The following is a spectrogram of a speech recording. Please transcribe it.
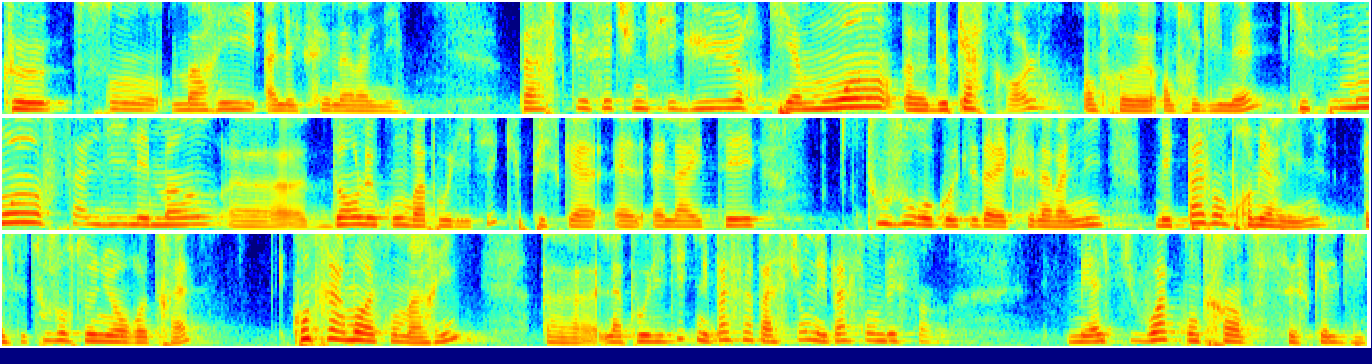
que son mari Alexei Navalny parce que c'est une figure qui a moins euh, de casserole entre entre guillemets, qui s'est moins sali les mains euh, dans le combat politique, puisqu'elle elle, a été toujours aux côtés d'Alexei Navalny, mais pas en première ligne. Elle s'est toujours tenue en retrait. Contrairement à son mari, euh, la politique n'est pas sa passion, n'est pas son dessin mais elle s'y voit contrainte, c'est ce qu'elle dit.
